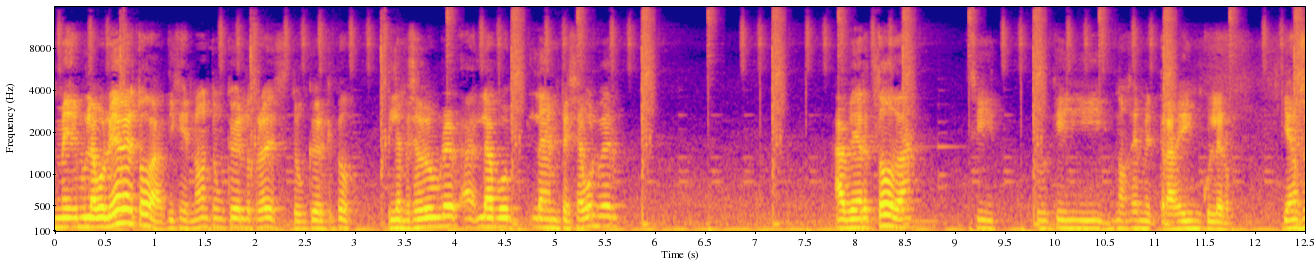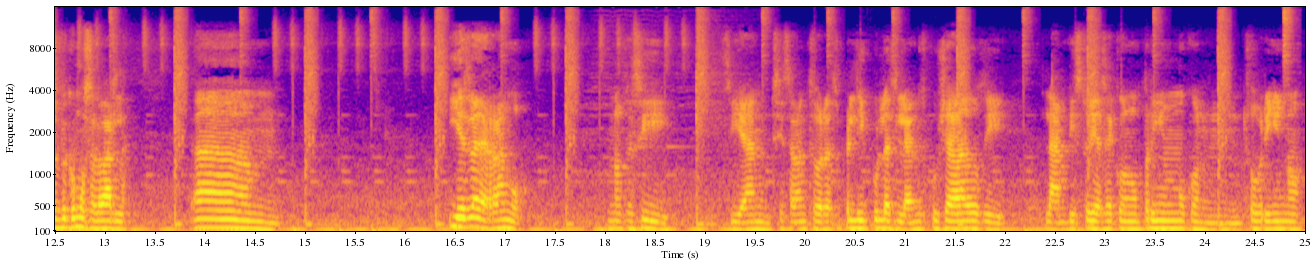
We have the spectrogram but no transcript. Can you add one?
Me, la volví a ver toda. Dije, no, tengo que verla otra vez. Tengo que ver qué pedo. Y la empecé a volver. La, la empecé a volver a ver toda. Sí, tuve que no sé, me trabé un culero. Ya no supe cómo salvarla. Y es la de Rango. No sé si, si, han, si saben sobre esa película, si la han escuchado, si la han visto ya sea con un primo, con un sobrino,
